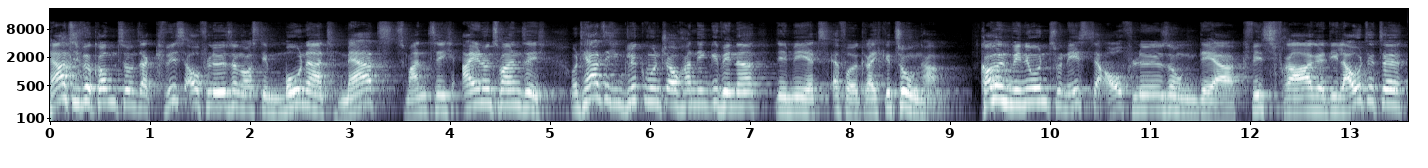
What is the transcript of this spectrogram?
Herzlich willkommen zu unserer Quizauflösung aus dem Monat März 2021 und herzlichen Glückwunsch auch an den Gewinner, den wir jetzt erfolgreich gezogen haben. Kommen wir nun zur nächsten Auflösung der Quizfrage, die lautete,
